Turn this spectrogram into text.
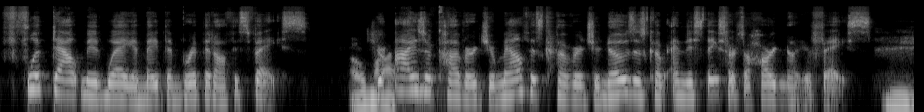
flipped out midway and made them rip it off his face. Oh my. Your eyes are covered, your mouth is covered, your nose is covered, and this thing starts to harden on your face. Mm.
